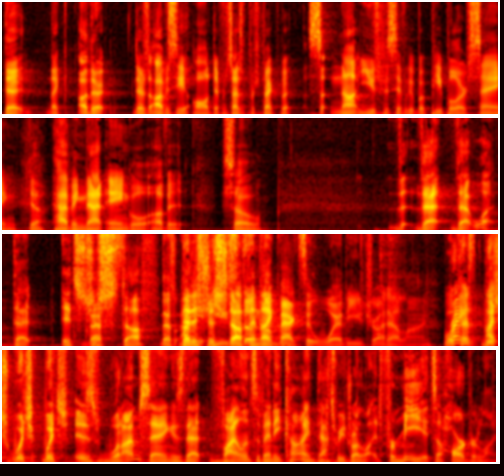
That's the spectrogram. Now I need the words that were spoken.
the like other. There's obviously all different sides of perspective, but s- not you specifically, but people are saying Yeah. having that angle of it. So Th- that, that what? That it's just That's- stuff? That's That I is mean, just you stuff Still and, come like- back to where do you draw that line? well, right. 'cause I- Which, which, which is what I'm saying is that violence of any kind, that's where you draw the line. For me, it's a harder line.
